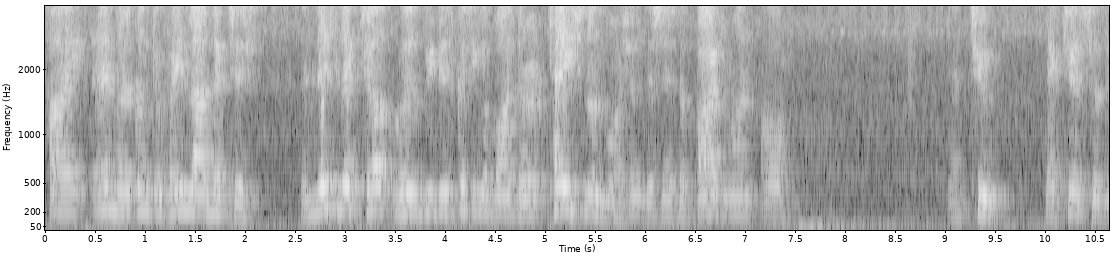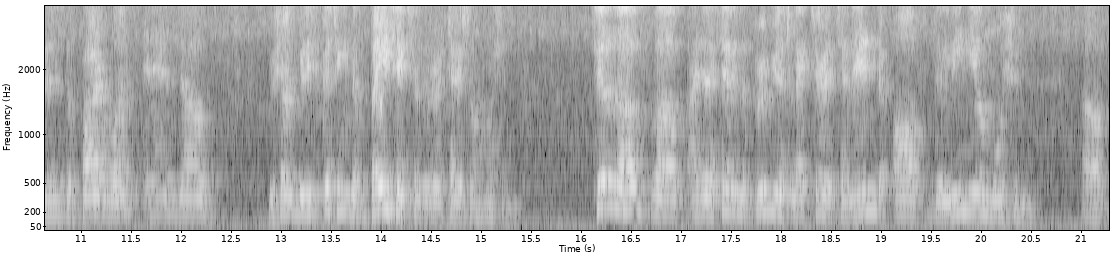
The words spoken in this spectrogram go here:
Hi and welcome to Fine Lab Lectures. In this lecture we will be discussing about the rotational motion. This is the part 1 of uh, 2 lectures. So this is the part 1 and uh, we shall be discussing the basics of the rotational motion. Till now, uh, as I said in the previous lecture, it's an end of the linear motion. Uh,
